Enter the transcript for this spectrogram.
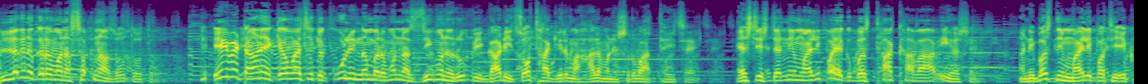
લગ્ન કરવાના સપના જોતો હતો. એવે ટાણે કહેવાય છે કે કુલી નંબર વન ના જીવન રૂપી ગાડી ચોથા ગીરમાં હાલવાની શરૂઆત થઈ છે. એસટી સ્ટેન્ડની માલી પર એક બસ થાકાવા આવી હશે અને બસની માલી પરથી એક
